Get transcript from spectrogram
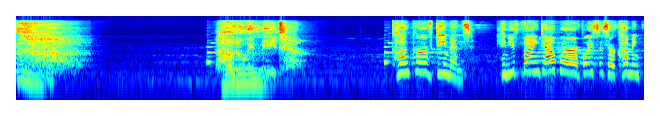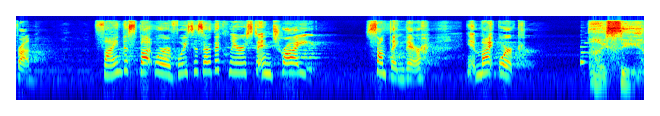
How do we meet? Conqueror of Demons, can you find out where our voices are coming from? Find the spot where our voices are the clearest and try... something there. It might work. I see.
